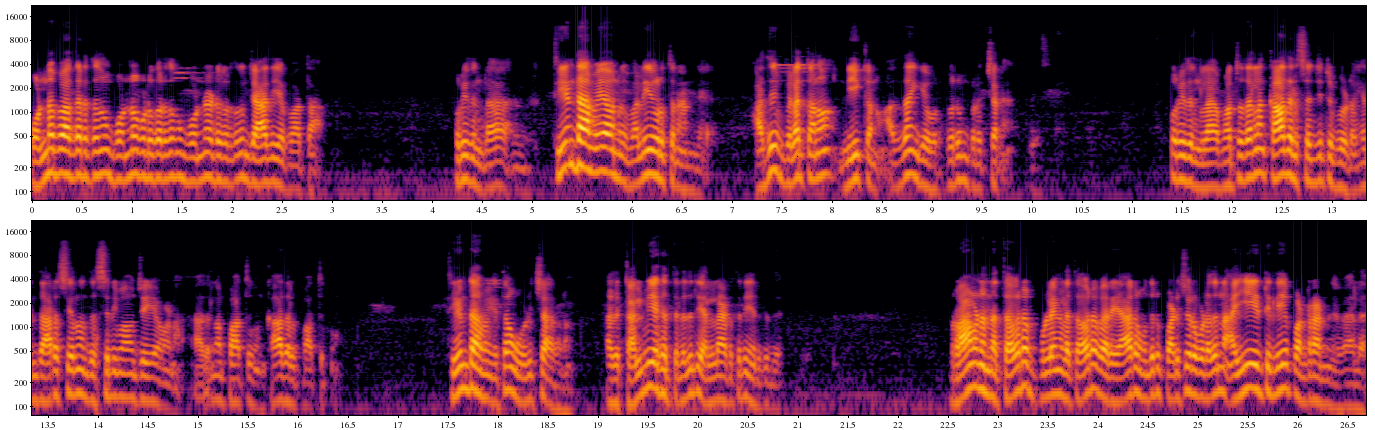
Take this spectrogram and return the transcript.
பொண்ணை பார்க்கறதுக்கும் பொண்ணு கொடுக்கறதுக்கும் பொண்ணு எடுக்கிறதுக்கும் ஜாதியை பார்த்தான் புரியுதுங்களா? தீண்டாமையை அவனுக்கு வலியுறுத்தினாங்க அது விளக்கணும் நீக்கணும். அதுதான் இங்கே ஒரு பெரும் பிரச்சனை. புரியுதுங்களா? மற்றதெல்லாம் காதல் செஞ்சுட்டு போயிடும். எந்த அரசியலும் இந்த சினிமாவும் செய்ய வேணாம். அதெல்லாம் பார்த்துக்கும் காதல் பார்த்துக்கும் தீண்டாமையை தான் ஒழிச்சாகணும். அது கல்வியகத்திலிருந்து எல்லா இடத்துலையும் இருக்குது. பிராமணனை தவிர பிள்ளைங்களை தவிர வேறு யாரும் வந்துட்டு படிச்சிடக்கூடாதுன்னு ஐஐடிலேயே பண்ணுறானுங்க வேலை.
